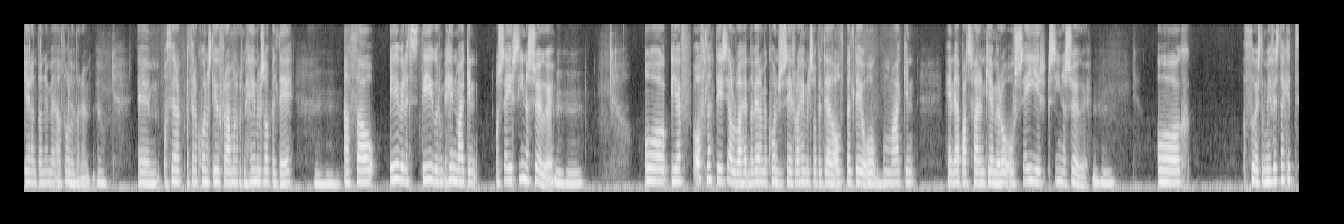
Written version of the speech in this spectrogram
gerandanum eða þólandanum já, um, og þegar, þegar kona stígur fram annarkvort með heimilisofbeldi Mhm. að þá yfirleitt stígur hinn makinn og segir sína sögu Mhm. og ég hef oft lendi í sjálfa hérna, að vera með konur sem segir frá heimilisofbeldi eða ofbeldi og, og, og makinn eða barnsfærin kemur og, og segir sína sögu Mhm. og þú veist og mér finnst ekkit,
